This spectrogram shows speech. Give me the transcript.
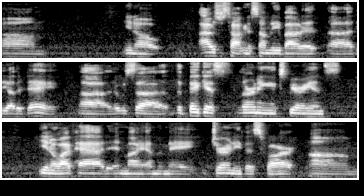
Um, you know, I was just talking to somebody about it uh, the other day. Uh, it was uh, the biggest learning experience, you know, I've had in my MMA journey this far. Um,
